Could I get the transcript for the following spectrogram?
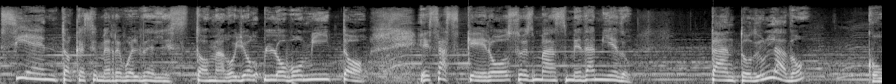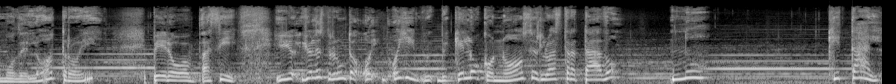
siento que se me revuelve el estómago, yo lo vomito, es asqueroso, es más, me da miedo, tanto de un lado como del otro, ¿eh? Pero así, y yo, les pregunto, oye, ¿qué lo conoces? ¿Lo has tratado? No. ¿Qué tal?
